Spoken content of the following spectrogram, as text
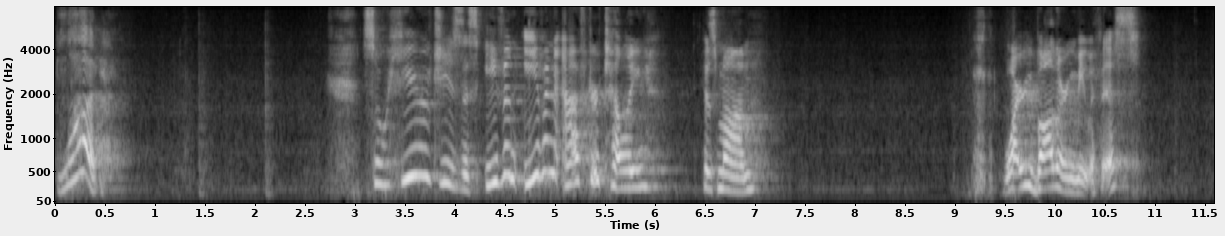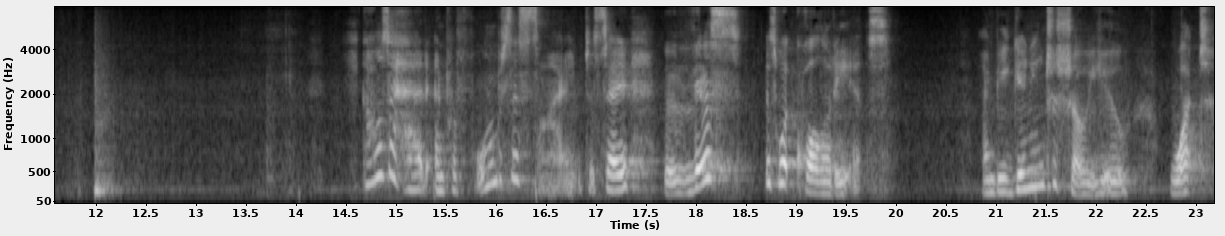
blood. So here Jesus, even, even after telling his mom, Why are you bothering me with this? He goes ahead and performs this sign to say, This is what quality is. I'm beginning to show you what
